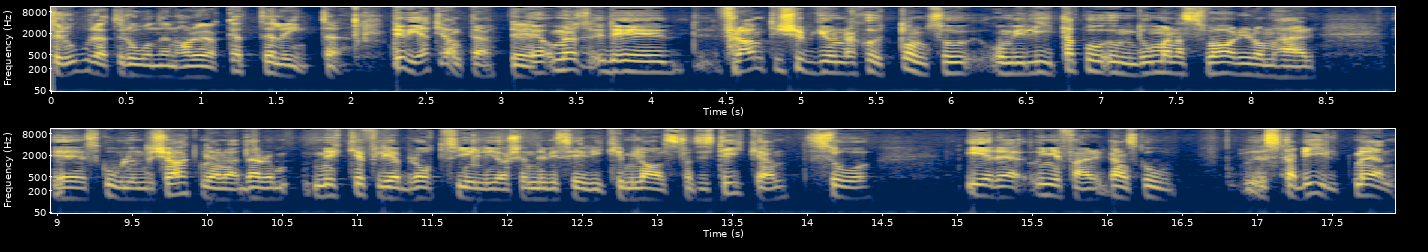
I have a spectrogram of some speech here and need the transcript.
tror att rånen har ökat eller inte? Det vet jag inte. Vet- Eh, Om jag, det fram till 2017, så om vi litar på ungdomarnas svar i de här eh, skolundersökningarna där de, mycket fler brott synliggörs än det vi ser i kriminalstatistiken så är det ungefär ganska stabilt. Men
